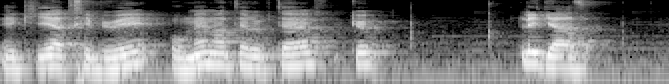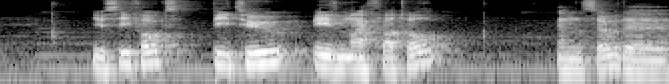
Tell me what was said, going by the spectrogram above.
et qui est attribuée au même interrupteur que les gaz. You see folks, P2 is my throttle and so the,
